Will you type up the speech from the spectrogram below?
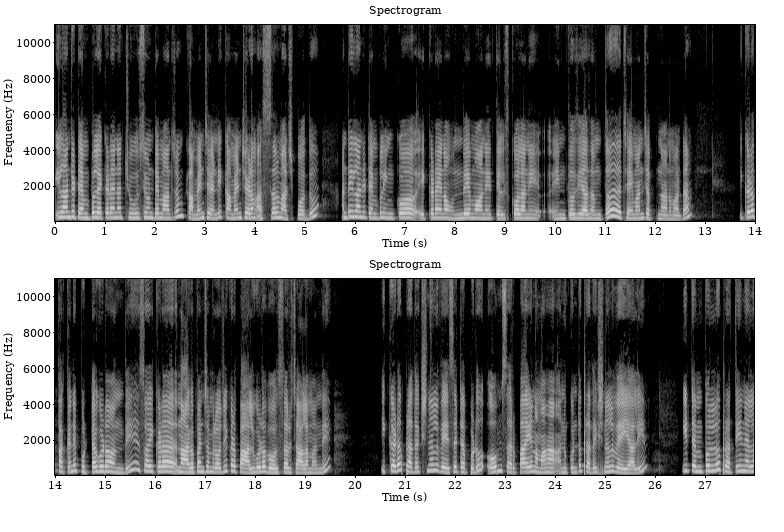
ఇలాంటి టెంపుల్ ఎక్కడైనా చూసి ఉంటే మాత్రం కమెంట్ చేయండి. కమెంట్ చేయడం అస్సలు మర్చిపోద్దు. అంటే ఇలాంటి టెంపుల్ ఇంకో ఎక్కడైనా ఉందేమో అని తెలుసుకోవాలని ఎంతోజియాజంతో చేయమని చెప్తున్నాను అనమాట ఇక్కడ పక్కనే పుట్ట కూడా ఉంది. సో ఇక్కడ నాగపంచమి రోజు ఇక్కడ పాలు కూడా పోస్తారు చాలామంది. ఇక్కడ ప్రదక్షిణలు వేసేటప్పుడు ఓం సర్పాయ నమః అనుకుంటూ ప్రదక్షిణలు వేయాలి. ఈ టెంపుల్లో ప్రతి నెల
